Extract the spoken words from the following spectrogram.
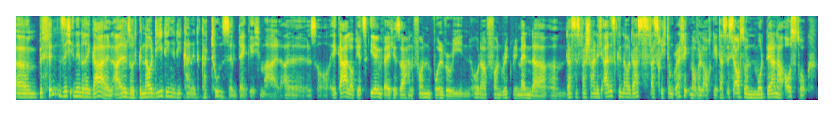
ähm, befinden sich in den Regalen. Also genau die Dinge, die keine Cartoons sind, denke ich mal. Also egal, ob jetzt irgendwelche Sachen von Wolverine oder von Rick Remender. Ähm, das ist wahrscheinlich alles genau das, was Richtung Graphic Novel auch geht. Das ist ja auch so ein moderner Ausdruck.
